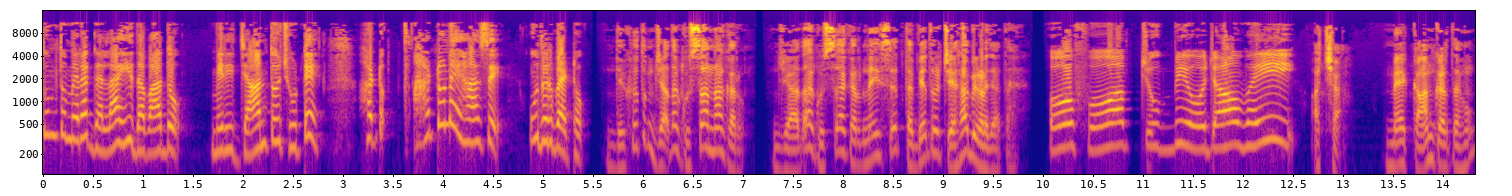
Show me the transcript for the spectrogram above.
तुम तो मेरा गला ही दबा दो। मेरी जान तो छूटे। हटो हटो ना यहाँ से। उधर बैठो। देखो तुम ज़्यादा गुस्सा ना करो। ज़्यादा गुस्सा करने से तबीयत और चेहरा बिगड़ जाता है। ओफो अब चुप भी हो जाओ भाई। अच्छा मैं एक काम करता हूँ।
